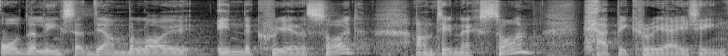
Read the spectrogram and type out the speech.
All the links are down below in the creator side. Until next time, happy creating.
